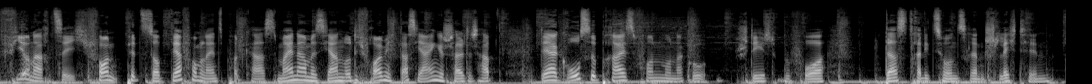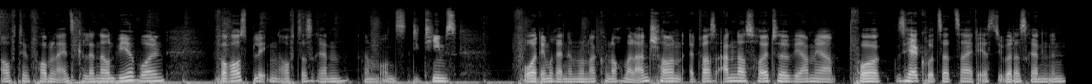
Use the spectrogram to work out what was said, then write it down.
84 von Pitstop, der Formel 1 Podcast. Mein Name ist Jan und ich freue mich, dass ihr eingeschaltet habt. Der große Preis von Monaco steht bevor. Das Traditionsrennen schlechthin auf dem Formel 1 Kalender und wir wollen vorausblicken auf das Rennen, ähm, uns die Teams vor dem Rennen in Monaco nochmal anschauen. Etwas anders heute. Wir haben ja vor sehr kurzer Zeit erst über das Rennen in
